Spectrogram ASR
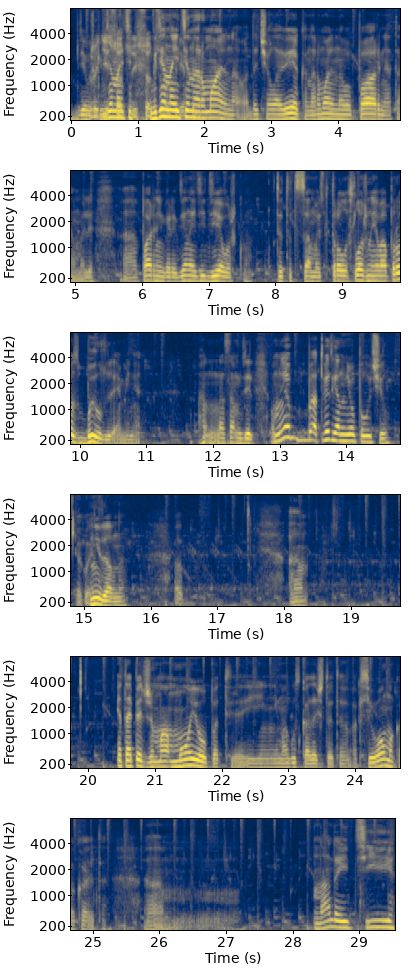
Девушки, Вроде где соци- найти, из социума где найти нормального, да, человека, нормального парня там, или а, парни говорят, где найти девушку? Вот этот самый сложный вопрос был для меня. На самом деле. У меня ответ я на него получил. Какой? Недавно. А, Это опять же мо- мой опыт, и не могу сказать, что это аксиома какая-то. Ам, Надо идти,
